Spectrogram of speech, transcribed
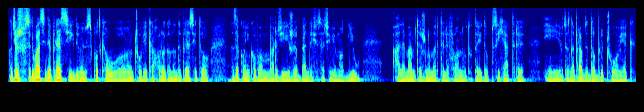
Chociaż w sytuacji depresji, gdybym spotkał człowieka chorego na depresję, to zakomunikowałbym bardziej, że będę się za ciebie modlił, ale mam też numer telefonu tutaj do psychiatry i to jest naprawdę dobry człowiek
